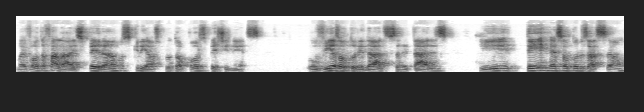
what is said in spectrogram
mas volta a falar, esperamos criar os protocolos pertinentes, ouvir as autoridades sanitárias e ter essa autorização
